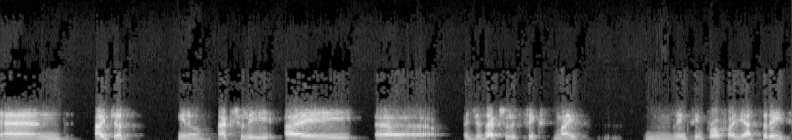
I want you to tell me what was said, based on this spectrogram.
And I just, you know, actually, I, uh, I just actually fixed my mm, LinkedIn profile yesterday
